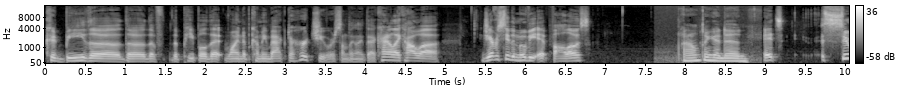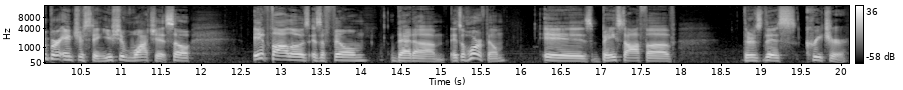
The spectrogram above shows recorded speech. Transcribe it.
could be the the the, the people that wind up coming back to hurt you or something like that. Kind of like how uh did you ever see the movie It Follows? I don't think I did. It's super interesting. You should watch it. So, It Follows is a film that um, it's a horror film. Is based off of there's this creature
